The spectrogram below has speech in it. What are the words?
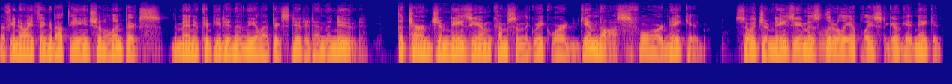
If you know anything about the ancient Olympics, the men who competed in the Olympics did it in the nude. The term gymnasium comes from the Greek word gymnos for naked. So a gymnasium is literally a place to go get naked.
